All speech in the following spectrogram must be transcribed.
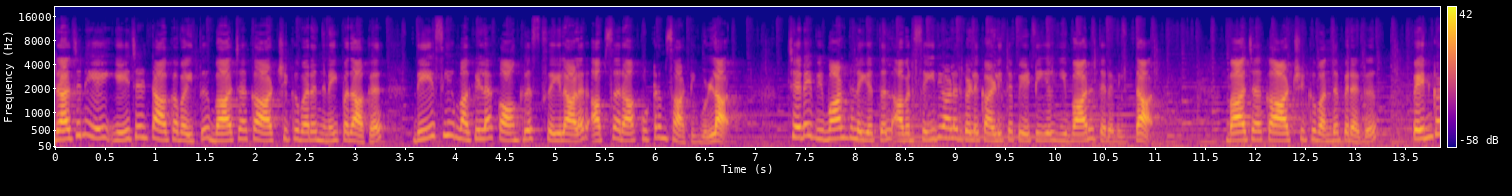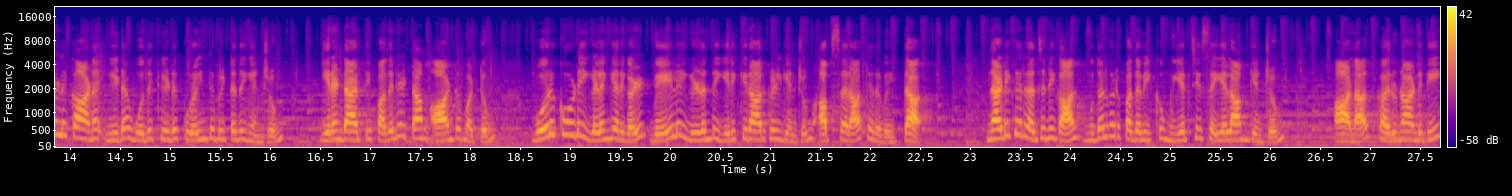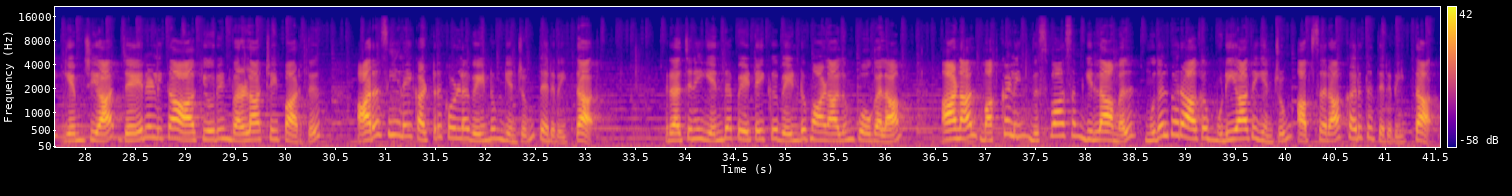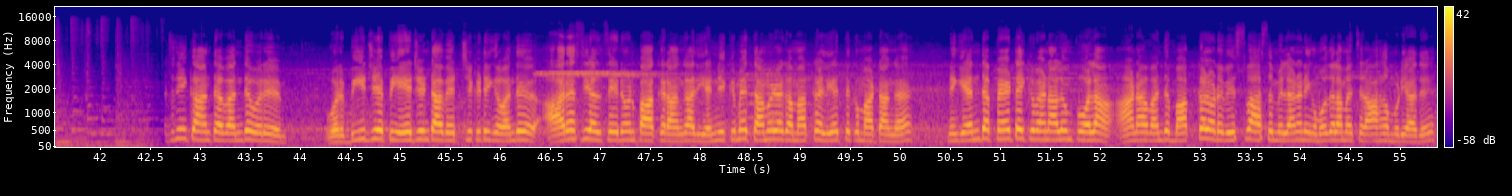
ரஜினியை ஏஜென்டாக வைத்து பாஜக ஆட்சிக்கு வர நினைப்பதாக தேசிய மகிழ காங்கிரஸ் செயலாளர் அப்சரா குற்றம் சாட்டியுள்ளார். சென்னை விமான நிலையத்தில் அவர் செய்தியாளர்களுக்கு அளித்த பேட்டியில் இவ்வாறு தெரிவித்தார். பாஜக ஆட்சிக்கு வந்த பிறகு பெண்களுக்கான இட ஒதுக்கீடு குறைந்துவிட்டது என்றும் இரண்டாயிரத்தி பதினெட்டாம் ஆண்டு மட்டும் ஒரு கோடி இளைஞர்கள் வேலை இழந்து இருக்கிறார்கள் என்றும் அப்சரா தெரிவித்தார். நடிகர் ரஜினிகாந்த் முதல்வர் பதவிக்கு முயற்சி செய்யலாம் என்றும் ஆனால் கருணாநிதி எம்ஜிஆர் ஜெயலலிதா ஆகியோரின் வரலாற்றை பார்த்து அரசியலை கற்றுக்கொள்ள வேண்டும் என்றும் தெரிவித்தார். ரஜினி எந்த பேட்டைக்கு வேண்டுமானாலும் போகலாம். ஆனால் மக்களின் விசுவாசம் இல்லாமல் முதல்வராக முடியாது என்றும் அப்சரா கருத்து தெரிவித்தார். ரஜினிகாந்தை வந்து ஒரு ஒரு பிஜேபி ஏஜென்ட்டாக வச்சுக்கிட்டு இங்கே வந்து அரசியல் செய்யணும்னு பார்க்குறாங்க அது என்றைக்குமே தமிழக மக்கள் ஏற்றுக்க மாட்டாங்க. நீங்கள் எந்த பேட்டைக்கு வேணாலும் போகலாம் ஆனால் வந்து மக்களோட விசுவாசம் இல்லைன்னா நீங்கள் முதலமைச்சர் ஆக முடியாது.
